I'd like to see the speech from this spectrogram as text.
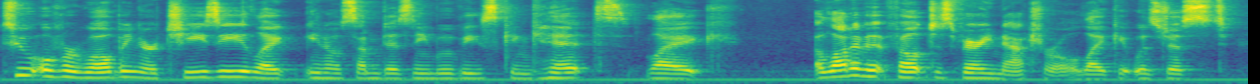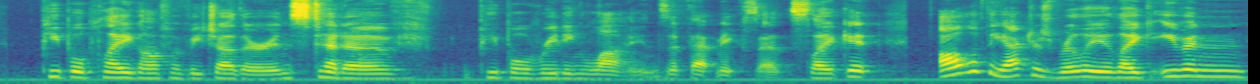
too overwhelming or cheesy, like you know some Disney movies can get. Like a lot of it felt just very natural. Like it was just people playing off of each other instead of people reading lines, if that makes sense. Like it. All of the actors really like even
